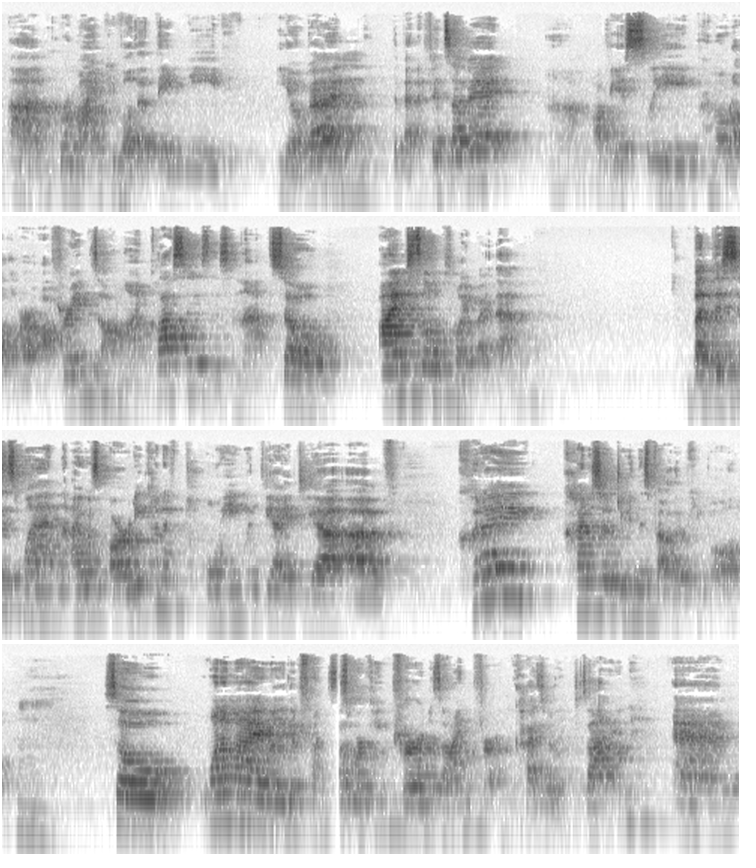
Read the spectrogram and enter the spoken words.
um, remind people that they need yoga and the benefits of it. Um, obviously, promote all of our offerings, online classes, this and that. So, I'm still employed by them. But this is when I was already kind of toying with the idea of could I kind of start doing this for other people? Mm. So one of my really good friends was working for a design firm, Kaiserlink Design, and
